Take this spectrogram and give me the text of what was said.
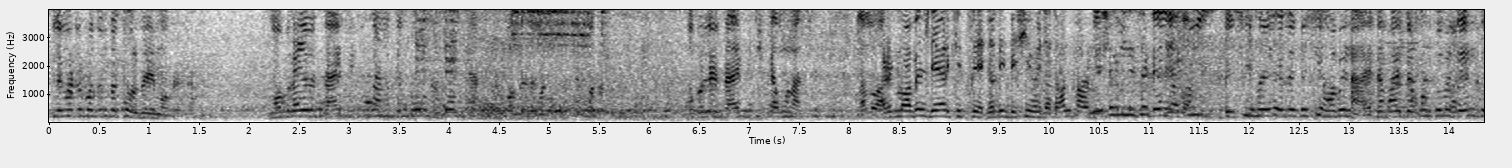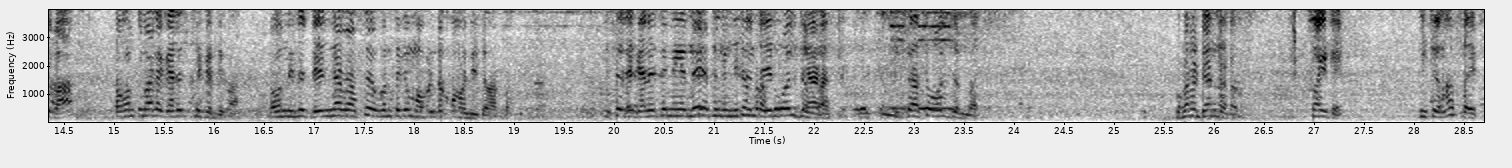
কিলোমিটার পর্যন্ত চলবে এই মোবাইলটা মোবাইলের ড্রাইভিংটা আমি দেখব মোবাইলের ড্রাইভিংটি কেমন আছে? ভালো আর মোবাইল দেওয়ার ক্ষেত্রে যদি বেশি হয়ে যায় তখন বেশি বেশি হয়ে গেলে বেশি হবে না। এটা ভাই যখন তুমি ডেন দিবা তখন তুমি একটা গ্যারেজ থেকে দিবা। তখন নিচে ডেন নেট আছে ওখান থেকে মোবাইলটা কমে দিতে পারবা। নিচে গ্যারেজে নিয়ে যেয়ে তুমি নিচে চেম্বার আছে ডেন ওয়েল চেম্বার আছে। নিচে আছে ওয়েল চেম্বার ওখানে ডেন আছে। সাইডে নিচে না সাইডে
